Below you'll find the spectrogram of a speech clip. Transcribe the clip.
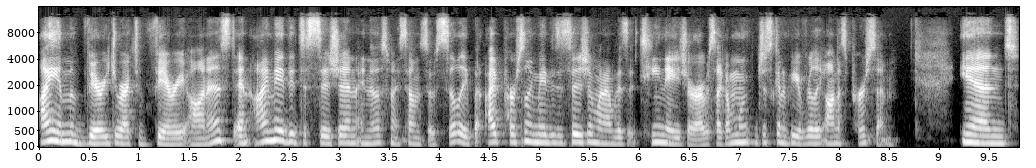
I am a very direct, very honest. And I made a decision. I know this might sound so silly, but I personally made a decision when I was a teenager. I was like, I'm just going to be a really honest person. And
